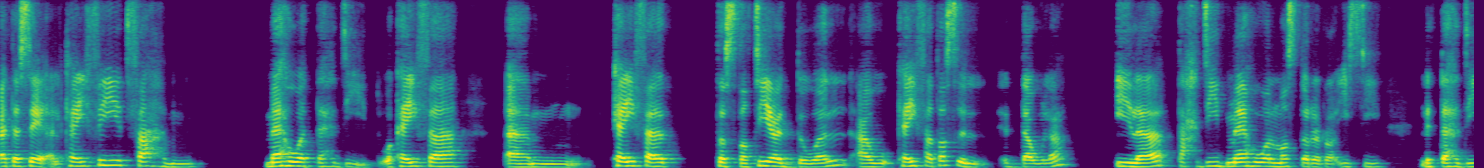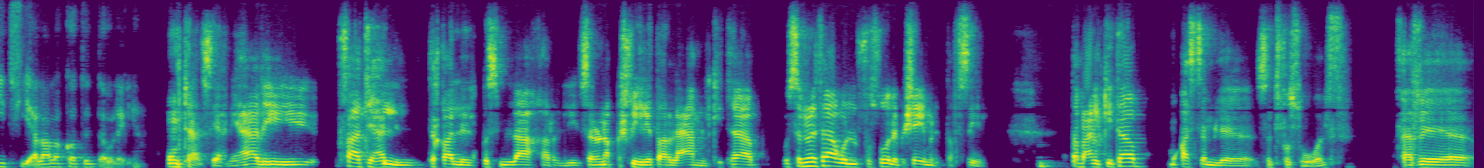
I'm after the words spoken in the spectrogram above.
أتساءل كيفية فهم ما هو التهديد؟ وكيف كيف تستطيع الدول أو كيف تصل الدولة إلى تحديد ما هو المصدر الرئيسي للتهديد في العلاقات الدولية؟ ممتاز يعني. هذه فاتحة للانتقال للقسم الآخر اللي سنناقش فيه الإطار العام للكتاب وسنتناول الفصول بشيء من التفصيل. طبعا الكتاب مقسم لست فصول ففي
